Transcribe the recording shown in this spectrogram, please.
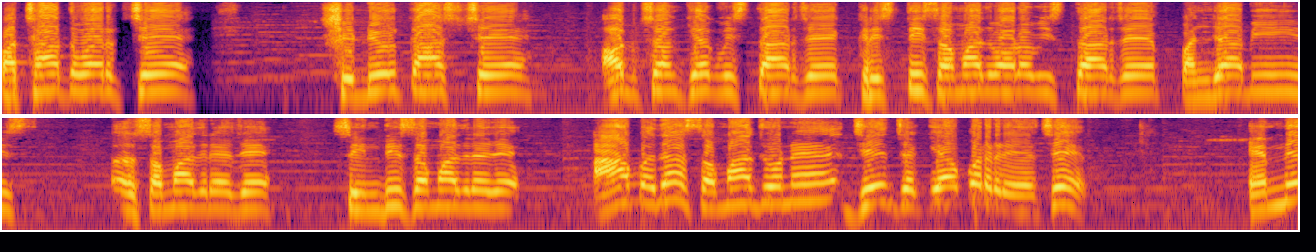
પછાત વર્ગ છે શિડ્યુલ કાસ્ટ છે, અલ્પસંખ્યક વિસ્તાર છે, ખ્રિસ્તી સમાજવાળો વિસ્તાર છે, પંજાબી સમાજ રહે છે, સિંધી સમાજ રહે છે. આ બધા સમાજોને જે જગ્યા પર રહે છે, એમને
